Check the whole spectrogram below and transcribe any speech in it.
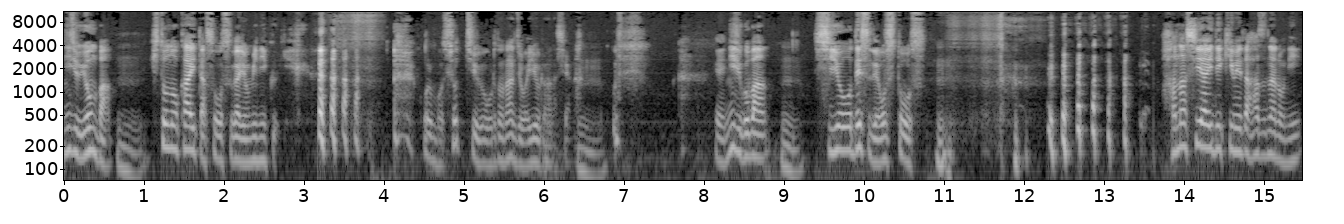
24番、うん。人の書いたソースが読みにくい。これもうしょっちゅう俺と南條が言うような話やな。うん。えー25番、うん。使用ですで押し通す。うん 話し合いで決めたはずなのに、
